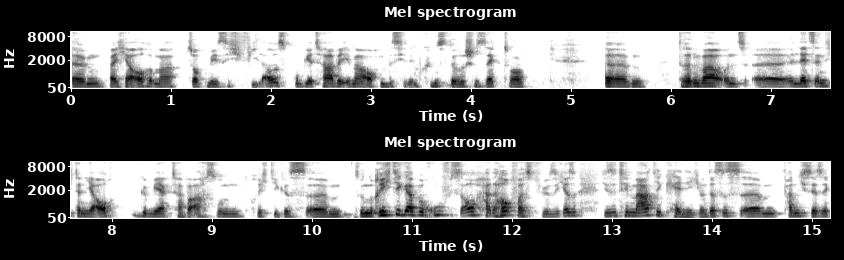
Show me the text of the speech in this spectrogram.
ähm, weil ich ja auch immer jobmäßig viel ausprobiert habe, immer auch ein bisschen im künstlerischen Sektor ähm, drin war und äh, letztendlich dann ja auch gemerkt habe, ach, so ein richtiges, ähm, so ein richtiger Beruf ist auch, hat auch was für sich. Also diese Thematik kenne ich und das ist, ähm, fand ich sehr, sehr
